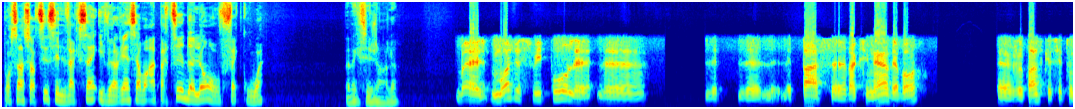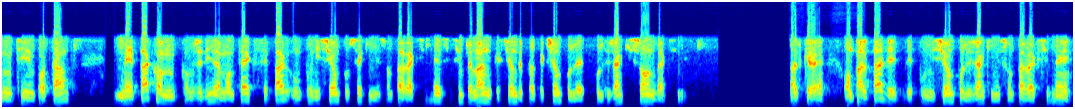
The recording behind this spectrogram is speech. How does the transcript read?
pour s'en sortir, c'est le vaccin. Ils veulent rien savoir. À partir de là, on fait quoi avec ces gens-là? Ben, moi, je suis pour le, le, le, le, le- le pass euh, vaccinaire d'abord. Euh, je pense que c'est un outil important, mais pas comme, comme je dis dans mon texte, c'est pas une punition pour ceux qui ne sont pas vaccinés, c'est simplement une question de protection pour les, pour les gens qui sont vaccinés. Parce que on parle pas des des punitions pour les gens qui ne sont pas vaccinés.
